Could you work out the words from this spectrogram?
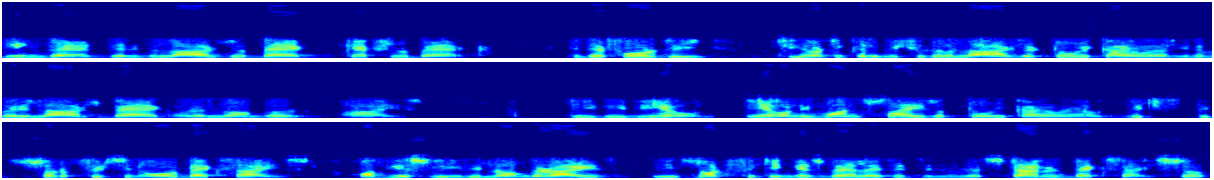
in that there is a larger bag, capsular bag. And therefore the theoretically we should have a larger toric IOL in a very large bag or a longer eyes. The, the, we have we have only one size of toric IOL, which which sort of fits in all bag size. Obviously, the longer eyes is not fitting as well as it's in the standard bag size. So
